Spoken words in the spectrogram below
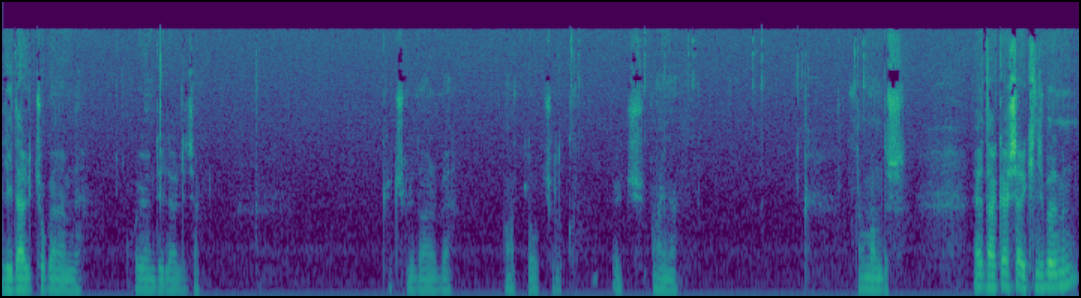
Liderlik çok önemli. O yönde ilerleyeceğim. Güçlü darbe. Atlı okçuluk. 3. Aynen. Tamamdır. Evet arkadaşlar ikinci bölümün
